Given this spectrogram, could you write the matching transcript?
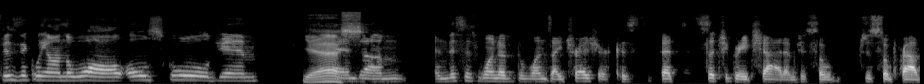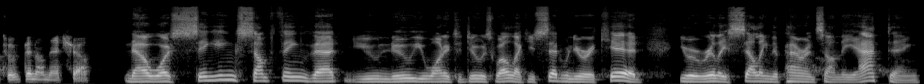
physically on the wall, old school, Jim. Yes. And um, and this is one of the ones I treasure because that's such a great shot. I'm just so just so proud to have been on that show. Now, was singing something that you knew you wanted to do as well? Like you said, when you were a kid, you were really selling the parents on the acting.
